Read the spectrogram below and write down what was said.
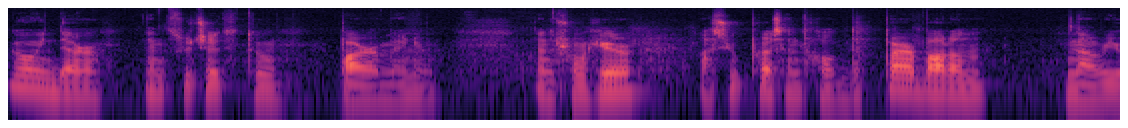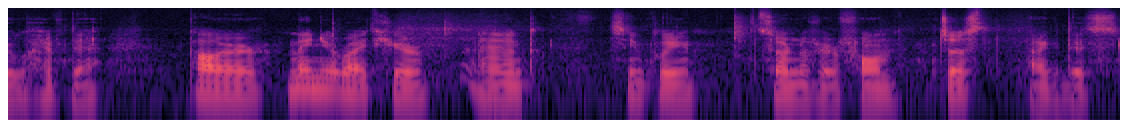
go in there and switch it to power menu. And from here as you press and hold the power button now you'll have the power menu right here and simply turn off your phone just like this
